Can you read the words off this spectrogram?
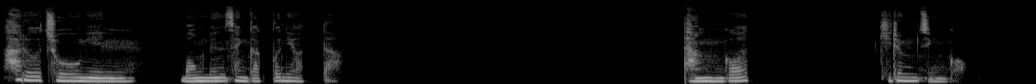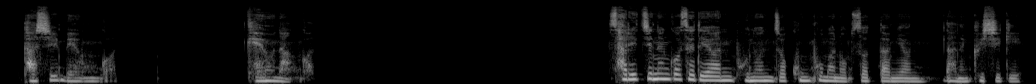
하루 종일 먹는 생각뿐이었다. 단 것, 기름진 것, 다시 매운 것, 개운한 것. 살이 찌는 것에 대한 본원적 공포만 없었다면 나는 그 시기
